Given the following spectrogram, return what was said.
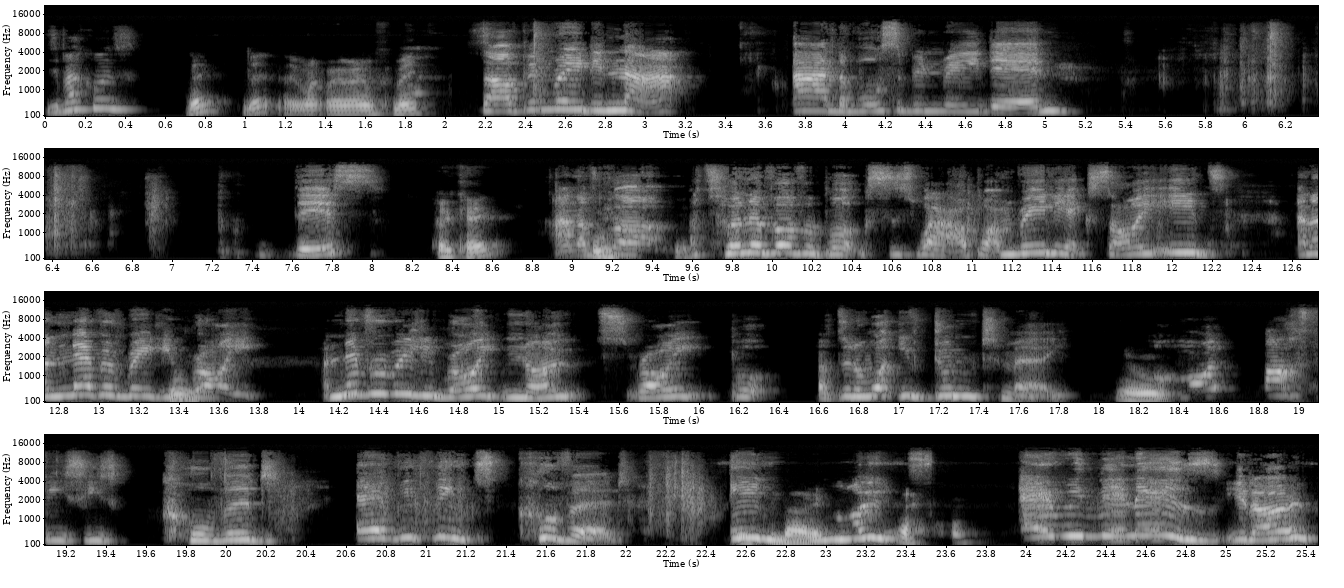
Is it backwards? No, no, right way around for me. So I've been reading that, and I've also been reading this, Okay. and I've got a ton of other books as well. But I'm really excited, and I never really Mm. write. I never really write notes, right? But I don't know what you've done to me. My office is covered. Everything's covered in No. notes. Everything is, you know.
